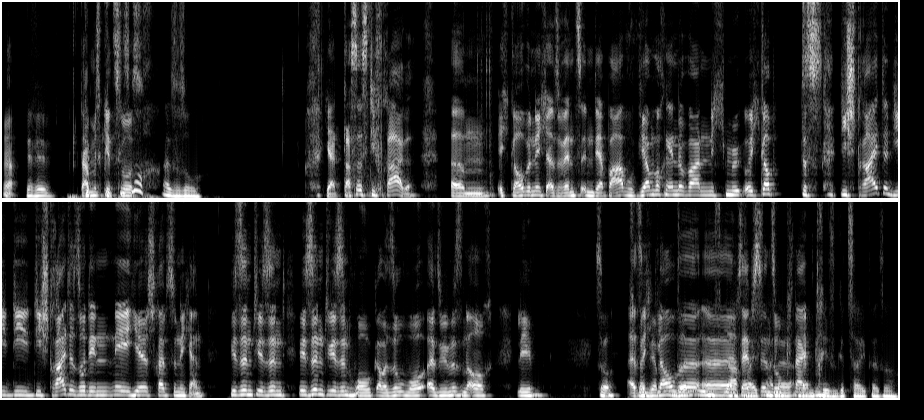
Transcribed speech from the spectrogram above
Ja. Wer will, Damit geht's es los. noch? Also so. Ja, das ist die Frage. Ähm, ich glaube nicht, also wenn es in der Bar, wo wir am Wochenende waren, nicht möglich. Ich glaube, das, die Streite, die, die, die Streite so den, nee, hier schreibst du nicht an. Wir sind, wir sind, wir sind, wir sind woke, aber so woke, also wir müssen auch leben. So, also meine, ich, wir haben glaube, äh, selbst in so Kneipen, Tresen gezeigt, also.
